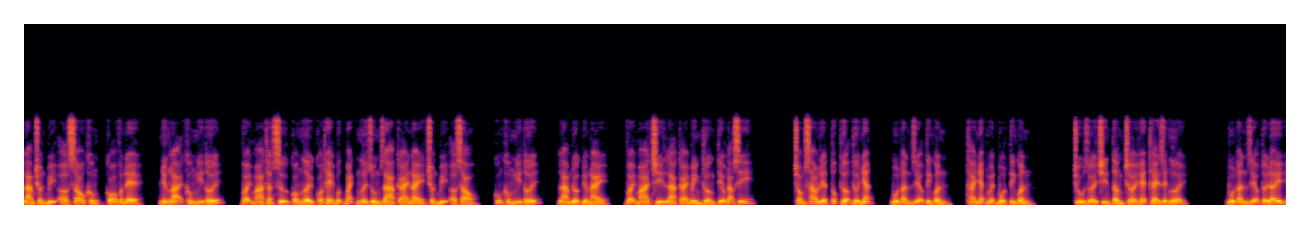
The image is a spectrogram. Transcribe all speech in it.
làm chuẩn bị ở sau không có vấn đề, nhưng lại không nghĩ tới, vậy mà thật sự có người có thể bức bách ngươi dùng ra cái này chuẩn bị ở sau, cũng không nghĩ tới, làm được điểm này, vậy mà chỉ là cái bình thường tiểu đạo sĩ trong sao liệt túc thượng thừa nhất, bốn ẩn diệu tinh quân, thái nhất nguyện bột tinh quân. Chủ dưới chín tầng trời hết thể giết người. Bốn ẩn diệu tới đây,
